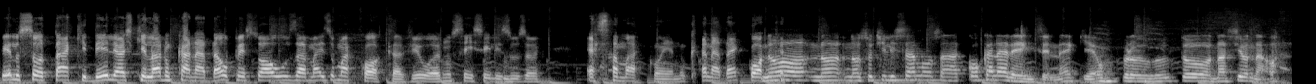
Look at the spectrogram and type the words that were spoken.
Pelo sotaque dele, eu acho que lá no Canadá o pessoal usa mais uma coca, viu? Eu não sei se eles usam essa maconha. No Canadá é coca. No, no, nós utilizamos a coca canadense, né? Que é um produto nacional.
